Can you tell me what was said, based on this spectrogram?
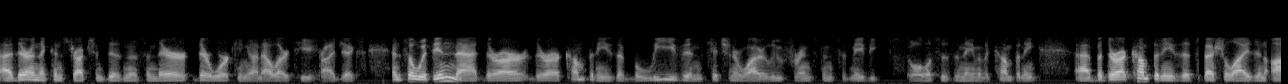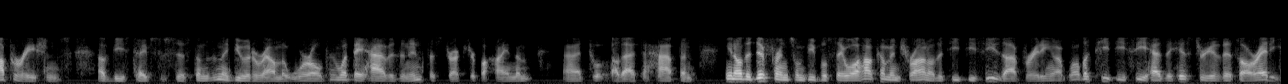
uh, they're in the construction business and they're they're working on LRT projects. And so within that, there are there are companies that believe in Kitchener Waterloo, for instance. That maybe Keolis is the name of the company Uh, but there are companies that specialize in operations of these types of systems, and they do it around the world. And what they have is an infrastructure behind them uh, to allow that to happen. You know, the difference when people say, well, how come in Toronto the TTC is operating? Uh, well, the TTC has a history of this already.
